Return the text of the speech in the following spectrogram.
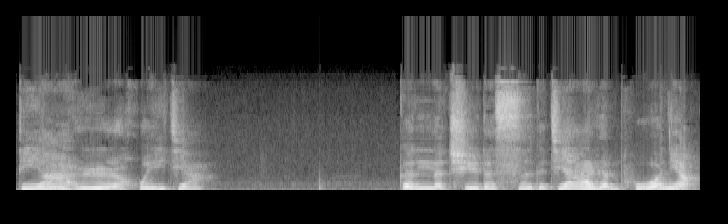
第二日回家。跟了去的四个家人婆娘，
